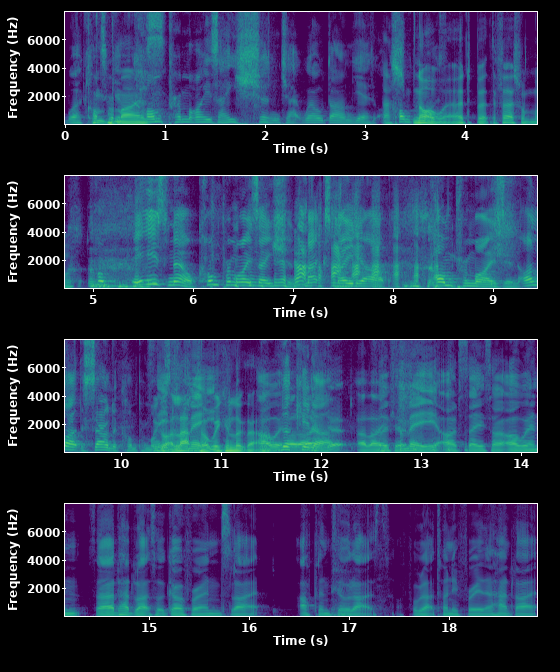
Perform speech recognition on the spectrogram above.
work Compromise. Compromisation, Jack. Well done. Yeah, That's compromise. not a word, but the first one was. Com- it is now compromisation. Max made it up. Compromising. I like the sound of We've compromising. got a laptop. me, we can look that I up. would- Look I it like up. it. I like so it. for me, I'd say so. I went. So I'd had like sort of girlfriends like up until like probably like 23. Then I had like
